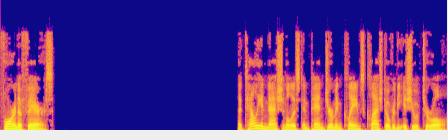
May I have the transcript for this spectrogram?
Foreign affairs Italian nationalist and pan-German claims clashed over the issue of Tyrol.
